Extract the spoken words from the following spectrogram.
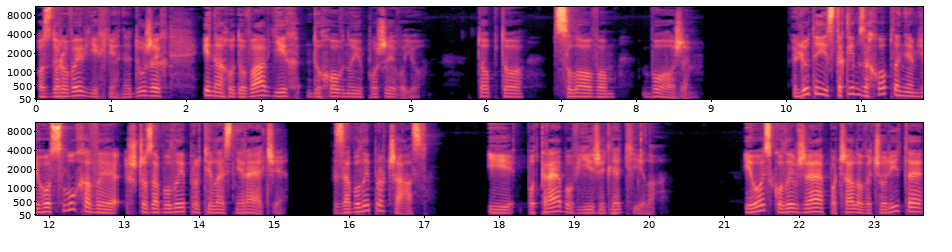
оздоровив їхніх недужих і нагодував їх духовною поживою, тобто Словом Божим. Люди із таким захопленням його слухали, що забули про тілесні речі, забули про час і потребу в їжі для тіла. І ось коли вже почало вечоріти,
